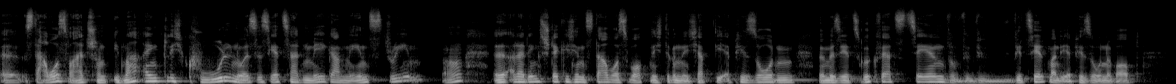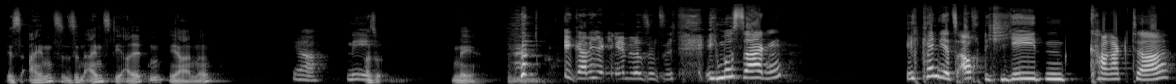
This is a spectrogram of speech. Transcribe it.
äh, Star Wars war halt schon immer eigentlich cool, nur es ist jetzt halt mega Mainstream. Ja? Äh, allerdings stecke ich in Star Wars überhaupt nicht drin. Ich habe die Episoden, wenn wir sie jetzt rückwärts zählen, wie, wie, wie zählt man die Episoden überhaupt? Ist eins, sind eins die alten? Ja, ne? Ja, nee. Also, nee. ich kann nicht erklären das jetzt nicht. Ich muss sagen, ich kenne jetzt auch nicht jeden Charakter,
